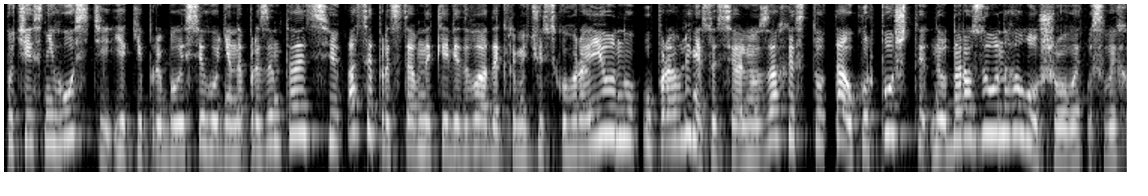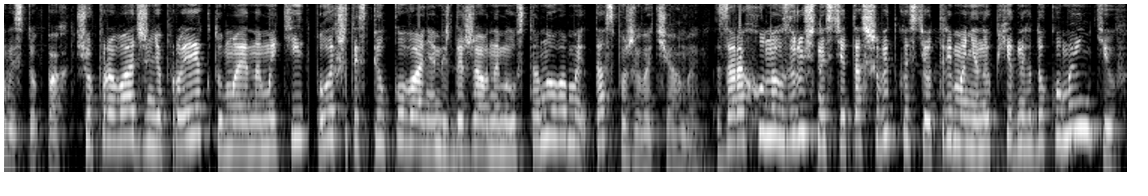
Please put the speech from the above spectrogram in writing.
Почесні гості, які прибули сьогодні на презентацію, а це представники від влади Кременчуцького району, управління соціального захисту та Укрпошти неодноразово наголошували у своїх виступах, що впровадження проєкту має на меті полегшити спілкування між державними установами та споживачами. За рахунок зручності та швидкості отримання необхідних документів,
